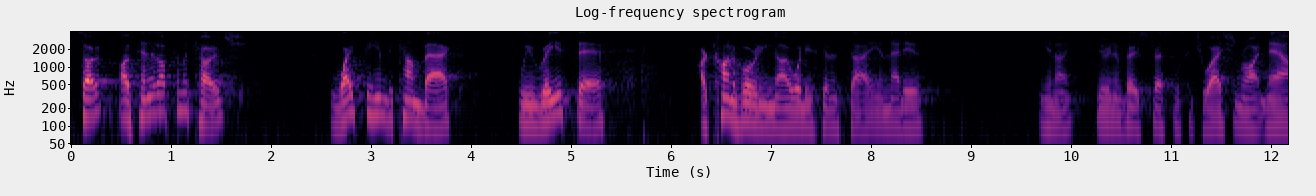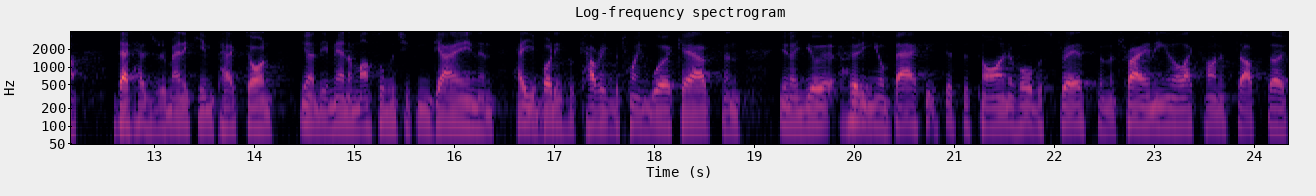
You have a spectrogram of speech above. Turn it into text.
So I've sent it off to my coach, wait for him to come back, we reassess. I kind of already know what he's going to say, and that is you know, you're in a very stressful situation right now. That has a dramatic impact on, you know, the amount of muscle that you can gain and how your body's recovering between workouts and, you know, you're hurting your back. It's just a sign of all the stress and the training and all that kind of stuff. So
